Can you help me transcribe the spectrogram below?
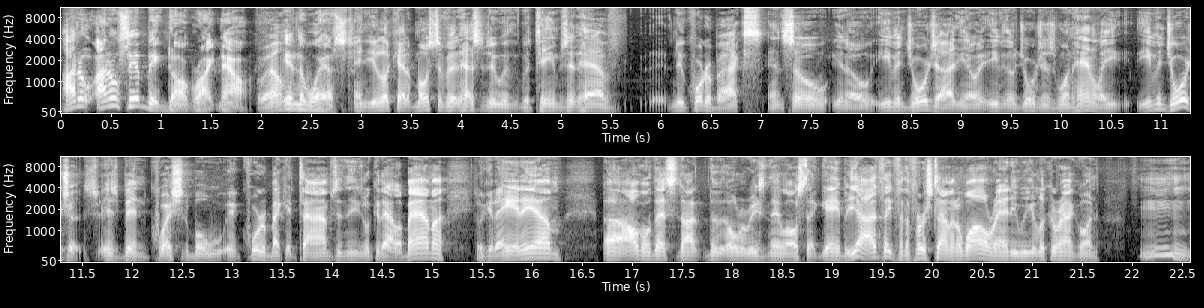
I don't, I don't see a big dog right now Well, in the West. And you look at it, most of it has to do with, with teams that have new quarterbacks. And so, you know, even Georgia, you know, even though Georgia's won handily, even Georgia has been questionable at quarterback at times. And then you look at Alabama, look at A&M, uh, although that's not the only reason they lost that game. But, yeah, I think for the first time in a while, Randy, we look around going, hmm,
